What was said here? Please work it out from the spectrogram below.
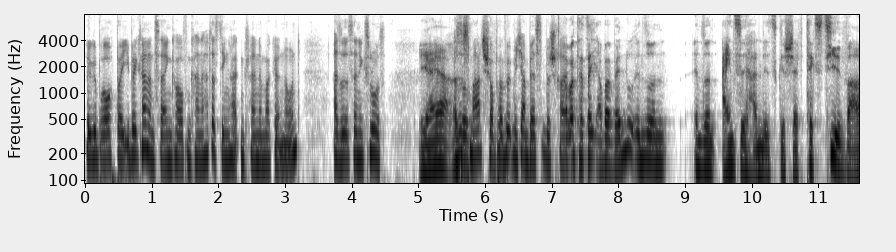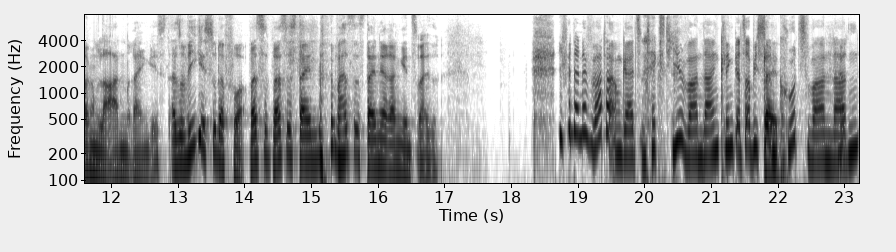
äh, gebraucht bei eBay Kleinanzeigen kaufen kann. Hat das Ding halt eine kleine Macke, ne? Und also ist ja nichts los. Ja, ja. Also, also Smart Shopper wird mich am besten beschreiben. Aber tatsächlich, aber wenn du in so ein in so ein Einzelhandelsgeschäft, Textilwarenladen reingehst. Also wie gehst du davor? Was, was, ist, dein, was ist deine Herangehensweise? Ich finde deine Wörter am geilsten. Textilwarenladen klingt, als ob ich so Geil. im Kurzwarenladen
